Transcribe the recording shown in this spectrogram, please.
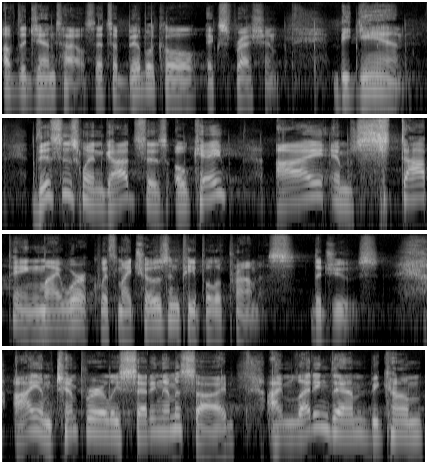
of the Gentiles, that's a biblical expression, began. This is when God says, okay, I am stopping my work with my chosen people of promise, the Jews. I am temporarily setting them aside. I'm letting them become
